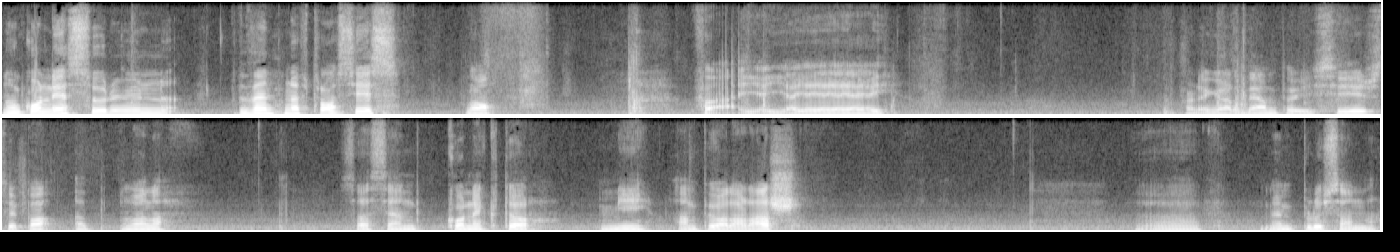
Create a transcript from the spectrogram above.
Donc on est sur une 2936. Bon. aïe aïe aïe aïe aïe aïe. Regardez un peu ici, je sais pas. Voilà. Ça c'est un connecteur mis un peu à l'arrache. Euh, même plus un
